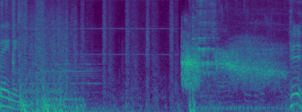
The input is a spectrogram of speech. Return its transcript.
Remaining. Here.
